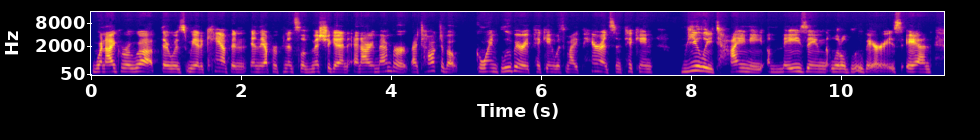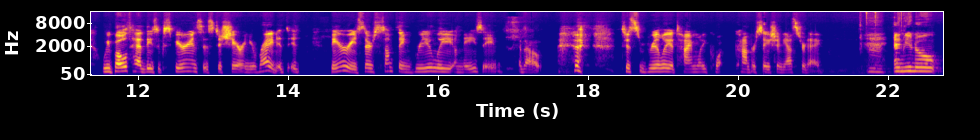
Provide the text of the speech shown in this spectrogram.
when i grew up there was we had a camp in, in the upper peninsula of michigan and i remember i talked about going blueberry picking with my parents and picking really tiny, amazing little blueberries. And we both had these experiences to share. And you're right, it, it berries, there's something really amazing about just really a timely conversation yesterday. Mm. And you know,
